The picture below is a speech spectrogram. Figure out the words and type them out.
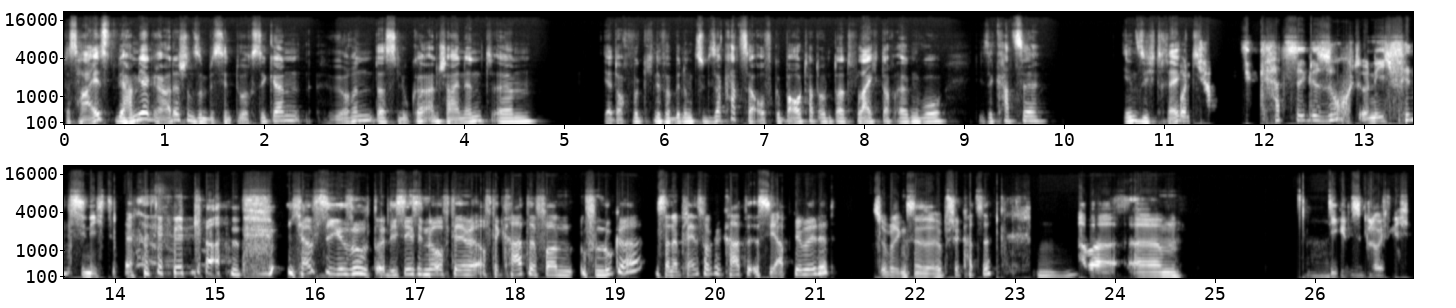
Das heißt, wir haben ja gerade schon so ein bisschen durchsickern hören, dass Luca anscheinend ähm, ja doch wirklich eine Verbindung zu dieser Katze aufgebaut hat und dort vielleicht auch irgendwo diese Katze in sich trägt. Und ich habe Katze gesucht und ich finde sie nicht. ich habe sie gesucht und ich sehe sie nur auf der, auf der Karte von, von Luca. Auf seiner Planeswalker-Karte ist sie abgebildet. Ist übrigens eine sehr hübsche Katze. Mhm. Aber ähm, ah, die gibt es, glaube ich, nicht.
